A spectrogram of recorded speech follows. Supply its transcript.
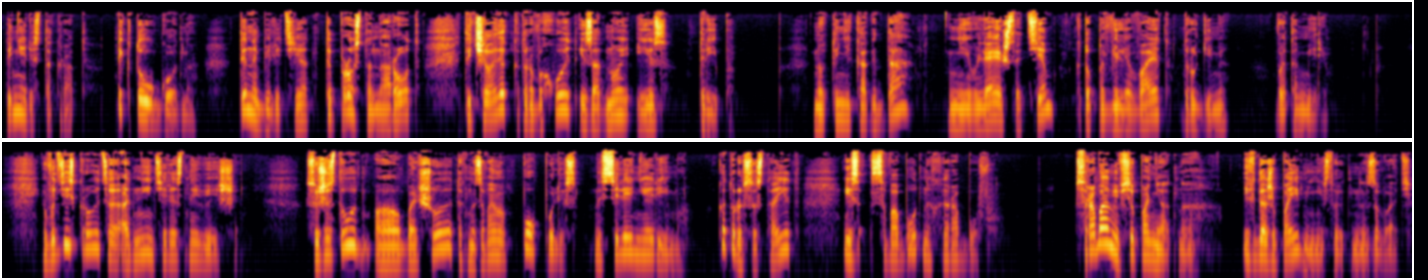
ты не аристократ, ты кто угодно. Ты нобилитет, ты просто народ, ты человек, который выходит из одной из трип. Но ты никогда не являешься тем, кто повелевает другими в этом мире. И вот здесь кроются одни интересные вещи. Существует а, большое так называемое популис, население Рима, которое состоит из свободных и рабов. С рабами все понятно, их даже по имени не стоит называть.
